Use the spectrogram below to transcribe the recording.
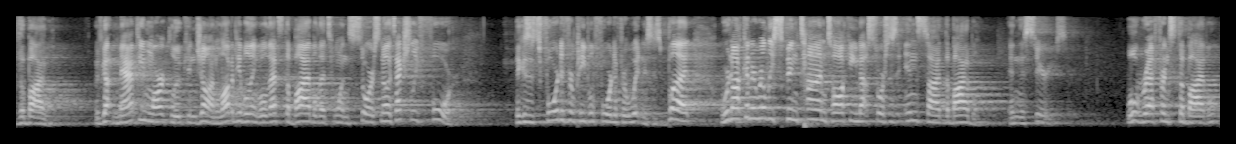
the Bible. We've got Matthew, Mark, Luke, and John. A lot of people think, well, that's the Bible, that's one source. No, it's actually four because it's four different people, four different witnesses. But we're not going to really spend time talking about sources inside the Bible in this series. We'll reference the Bible,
